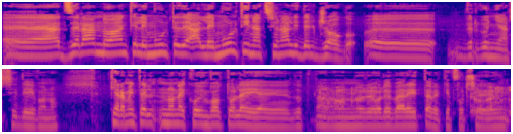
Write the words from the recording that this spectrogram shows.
eh, azzerando anche le multe alle multinazionali del gioco. Eh, vergognarsi devono. Chiaramente non è coinvolto lei, eh, dott- no, onorevole Baretta, perché forse è, un,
